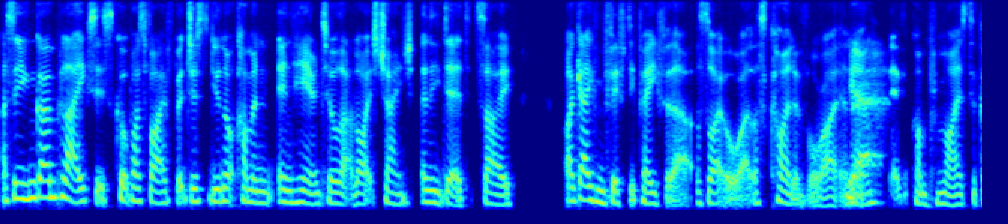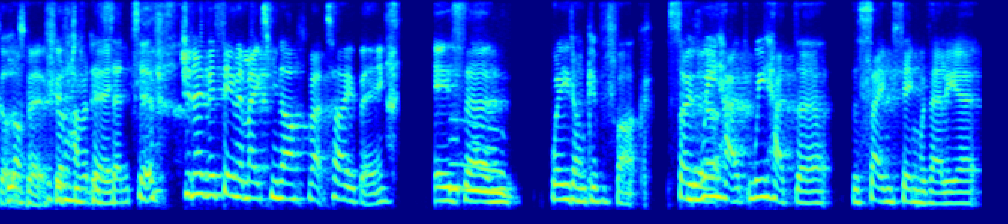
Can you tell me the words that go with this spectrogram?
I said, "You can go and play because it's quarter past five, but just you're not coming in here until that light's changed." And he did. So I gave him fifty p for that. I was like, "All right, that's kind of all right." And Yeah. a bit of a compromise. To got Love it, Got to have an incentive. Do you know the thing that makes me laugh about Toby is um, when you don't give a fuck. So Yeah. we had we had the the same thing with Elliot.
